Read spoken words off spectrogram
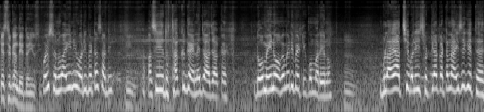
ਕਿਸ ਤਰੀਕੇ ਨਾਲ ਦੇ ਦਿਓ ਜੀ ਤੁਸੀਂ? ਕੋਈ ਸੁਣਵਾਈ ਨਹੀਂ ਹੋ ਰਹੀ ਬੇਟਾ ਸਾਡੀ। ਅਸੀਂ ਥੱਕ ਗਏ ਨੇ ਜਾ ਜਾ ਕੇ। 2 ਮਹੀਨੇ ਹੋ ਗਏ ਮੇਰੀ ਬੇਟੀ ਕੋ ਮਰੇ ਨੂੰ। ਹੂੰ। ਬੁਲਾਇਆ ਅੱਛੀ ਬਲੀ ਛੁੱਟੀਆਂ ਕੱਟਣ ਆਈ ਸੀਗੀ ਇੱਥੇ।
